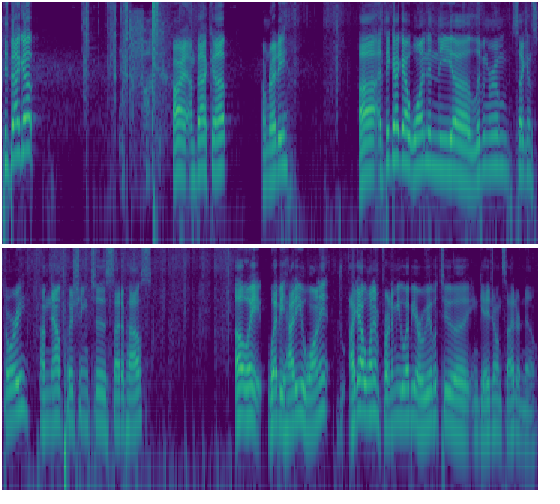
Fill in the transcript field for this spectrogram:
He's back up. What the fuck? All right, I'm back up. I'm ready. Uh, I think I got one in the uh, living room, second story. I'm now pushing to the side of house. Oh wait, Webby, how do you want it? I got one in front of me, Webby. Are we able to uh, engage on side or no?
